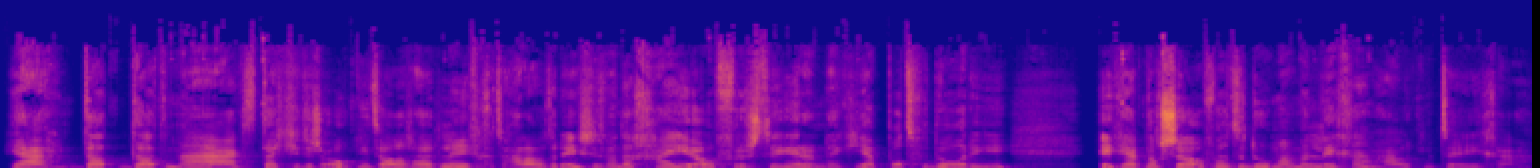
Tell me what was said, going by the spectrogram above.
ja, dat, dat maakt dat je dus ook niet alles uit het leven gaat halen wat erin zit. Want dan ga je je ook frustreren. Dan denk je, ja, potverdorie, ik heb nog zoveel te doen, maar mijn lichaam houdt me tegen.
